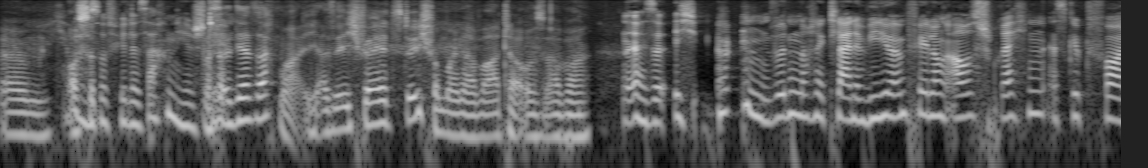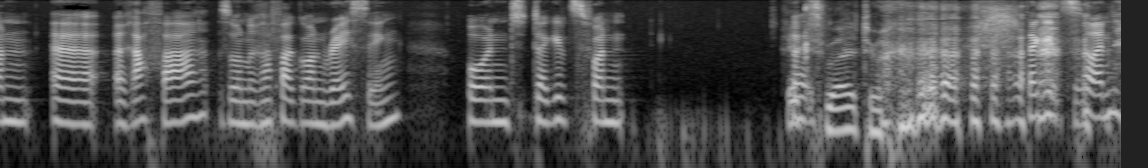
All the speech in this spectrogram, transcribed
Ähm, Ich habe so viele Sachen hier was, stehen. ja, sag mal. Ich, also ich wäre jetzt durch von meiner Warte aus, aber Also ich würde noch eine kleine Videoempfehlung aussprechen. Es gibt von äh, Rafa, so ein Rafa Gone Racing. Und da gibt es von, Rix World Tour. da gibt's von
